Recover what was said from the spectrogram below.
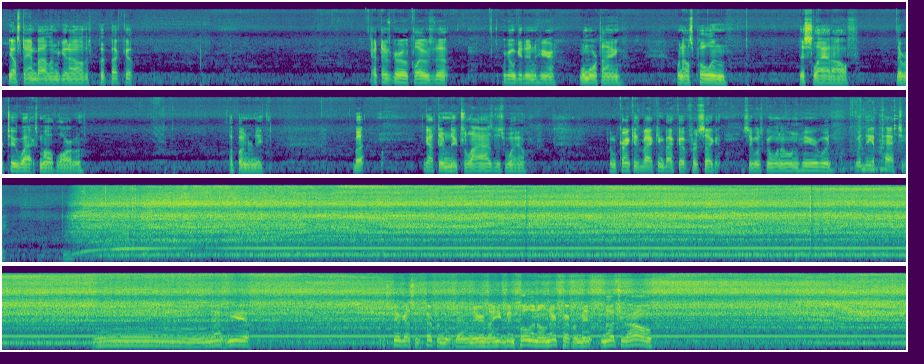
Y'all stand by, let me get all this put back up. Got those girls closed up. We're gonna get in here. One more thing. When I was pulling this slat off, there were two wax moth larvae up underneath it. But got them neutralized as well. I'm crank his vacuum back up for a second. See what's going on here with, with the Apache. Mm, not yet. They still got some peppermint down there. They ain't been pulling on their peppermint much at all.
